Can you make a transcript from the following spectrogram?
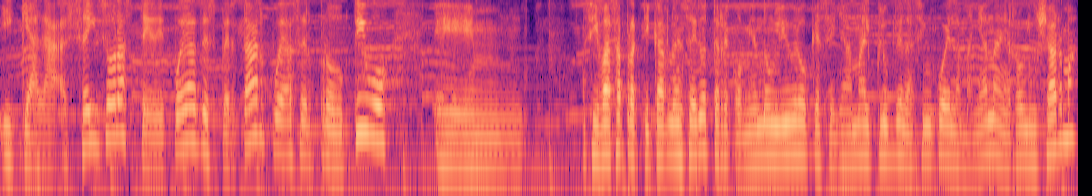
y que a las 6 horas te puedas despertar, puedas ser productivo. Eh, si vas a practicarlo en serio, te recomiendo un libro que se llama El Club de las 5 de la mañana de Robin Sharma.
